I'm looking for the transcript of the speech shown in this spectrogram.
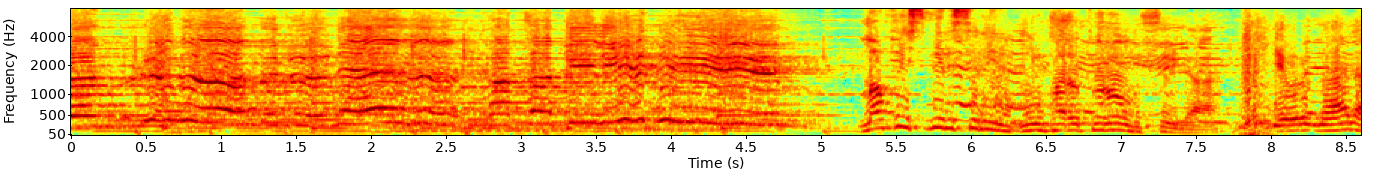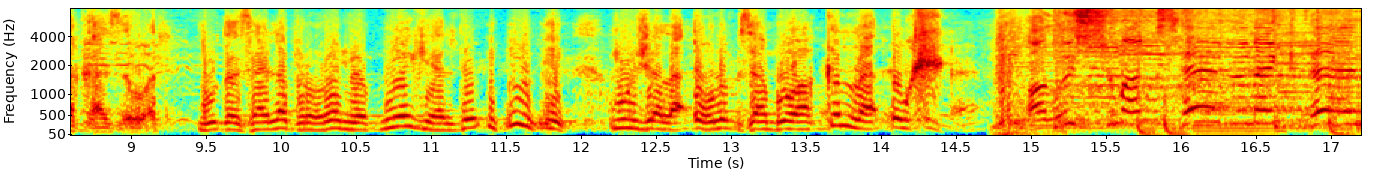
Ömrümü ömrüne katabilirdim laf esprisinin imparatoru oluşuyla Yavrum ne alakası var? Burada seninle program yapmaya geldim. Maşallah oğlum sen bu akılla. Alışmak sevmekten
